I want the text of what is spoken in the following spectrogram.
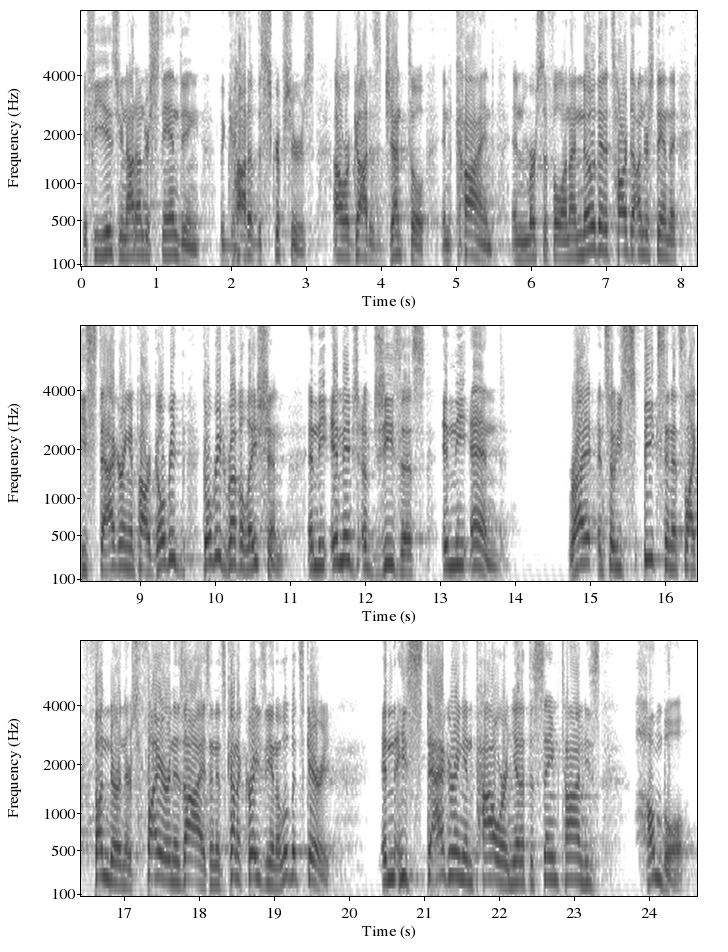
If he is, you're not understanding the God of the scriptures. Our God is gentle and kind and merciful. And I know that it's hard to understand that he's staggering in power. Go read, go read Revelation and the image of Jesus in the end. Right? And so he speaks and it's like thunder and there's fire in his eyes and it's kind of crazy and a little bit scary. And he's staggering in power and yet at the same time he's humble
